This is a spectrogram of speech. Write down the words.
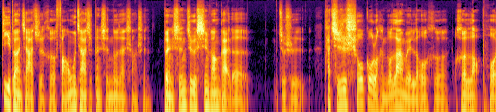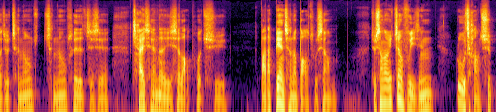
地段价值和房屋价值本身都在上升。本身这个新房改的，就是它其实收购了很多烂尾楼和和老破，就城中城中村的这些拆迁的一些老破区域，把它变成了保租项目，就相当于政府已经入场去，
